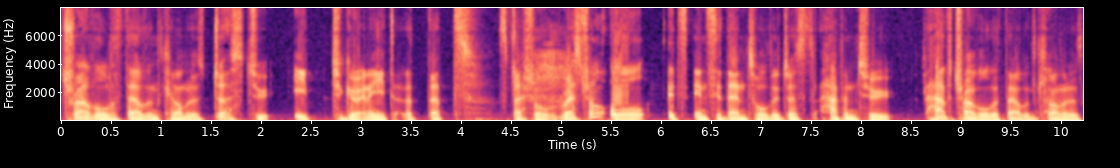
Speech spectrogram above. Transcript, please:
travelled a thousand kilometers just to eat to go and eat at that special restaurant, or it's incidental? They just happen to have travelled a thousand kilometers.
